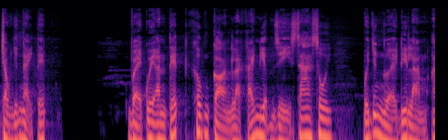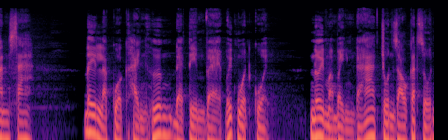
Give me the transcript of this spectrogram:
trong những ngày Tết. Về quê ăn Tết không còn là khái niệm gì xa xôi với những người đi làm ăn xa. Đây là cuộc hành hương để tìm về với nguồn cội, nơi mà mình đã trôn rau cắt rốn.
